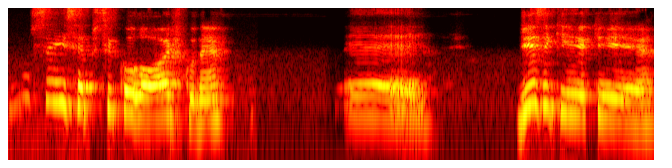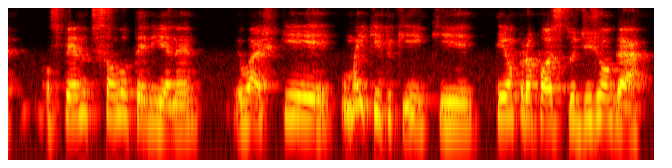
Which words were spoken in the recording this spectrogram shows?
Não sei se é psicológico, né? É... Dizem que, que os pênaltis são loteria, né? Eu acho que uma equipe que, que tem o propósito de jogar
